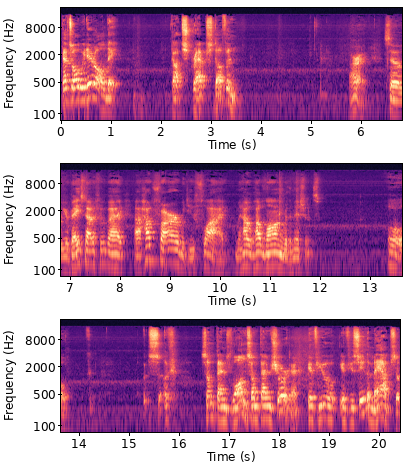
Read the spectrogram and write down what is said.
That's all we did all day. Got strapped stuff and All right. So you're based out of Phu Bai. Uh, how far would you fly? I mean, how, how long were the missions? Oh, s- sometimes long, sometimes short. Okay. If you if you see the maps of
